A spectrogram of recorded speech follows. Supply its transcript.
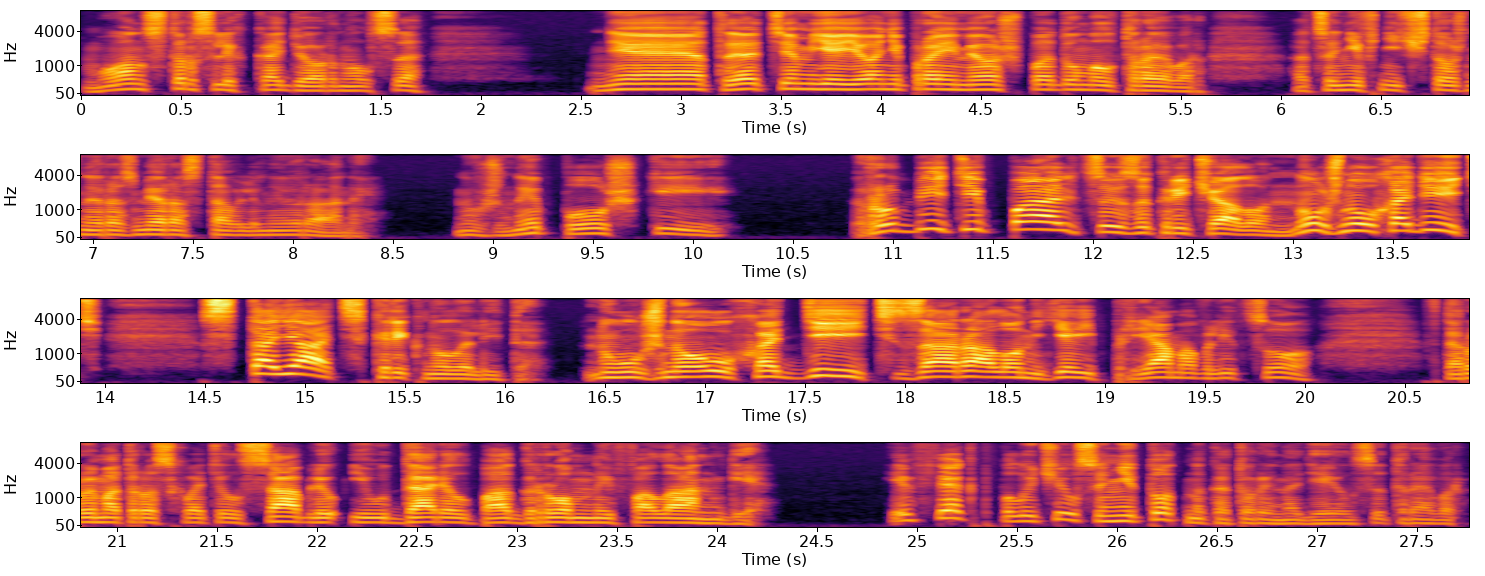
Монстр слегка дернулся. «Нет, этим ее не проймешь», — подумал Тревор оценив ничтожный размер оставленной раны. «Нужны пушки!» «Рубите пальцы!» — закричал он. «Нужно уходить!» «Стоять!» — крикнула Лита. «Нужно уходить!» — заорал он ей прямо в лицо. Второй матрос схватил саблю и ударил по огромной фаланге. Эффект получился не тот, на который надеялся Тревор.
